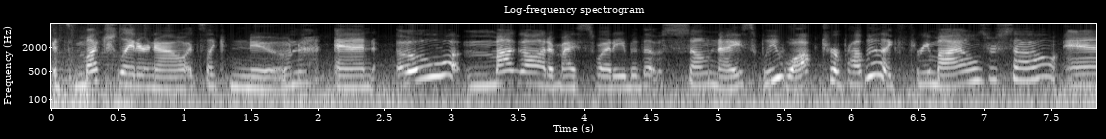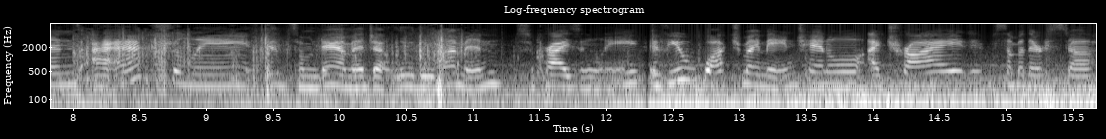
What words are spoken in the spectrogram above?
It's much later now, it's like noon, and oh my god am I sweaty, but that was so nice. We walked for probably like three miles or so, and I actually did some damage at Lululemon, surprisingly. If you watch my main channel, I tried some of their stuff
